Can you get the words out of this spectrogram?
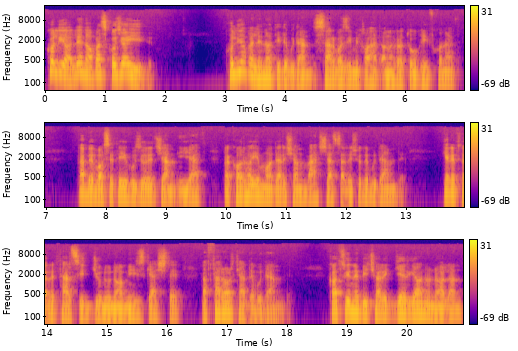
کلیا لنا پس کجایید؟ کلیا و لنا دیده بودند سربازی می‌خواهد آنها را توقیف کند و به واسطه حضور جمعیت و کارهای مادرشان وحشت زده شده بودند گرفتار ترسی جنونآمیز گشته و فرار کرده بودند. کاترین بیچاره گریان و نالان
